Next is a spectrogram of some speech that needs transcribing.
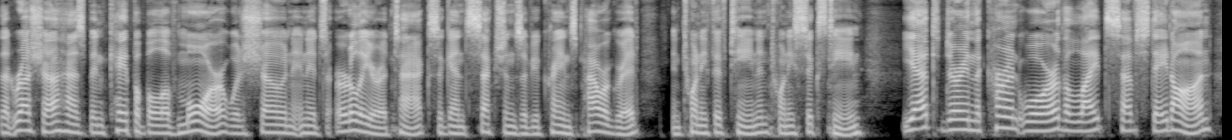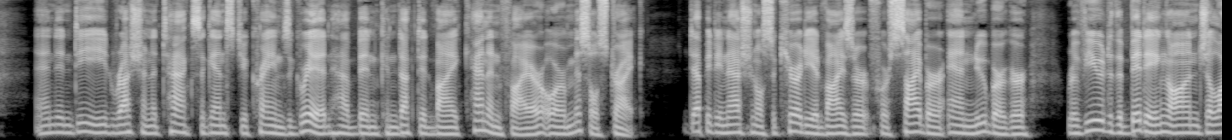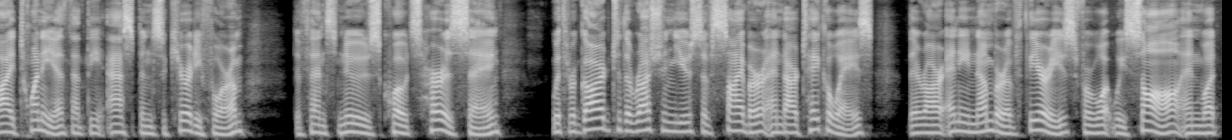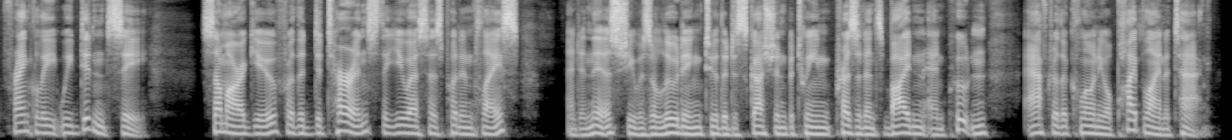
That Russia has been capable of more was shown in its earlier attacks against sections of Ukraine's power grid in 2015 and 2016. Yet, during the current war, the lights have stayed on, and indeed, Russian attacks against Ukraine's grid have been conducted by cannon fire or missile strike. Deputy National Security Advisor for Cyber Anne Neuberger reviewed the bidding on July 20th at the Aspen Security Forum. Defense News quotes her as saying, With regard to the Russian use of cyber and our takeaways, there are any number of theories for what we saw and what, frankly, we didn't see. Some argue for the deterrence the U.S. has put in place, and in this she was alluding to the discussion between Presidents Biden and Putin after the Colonial Pipeline attack.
